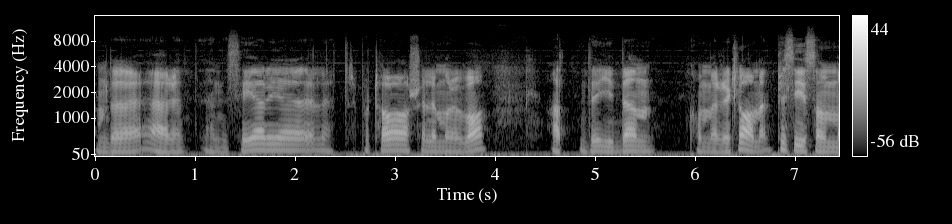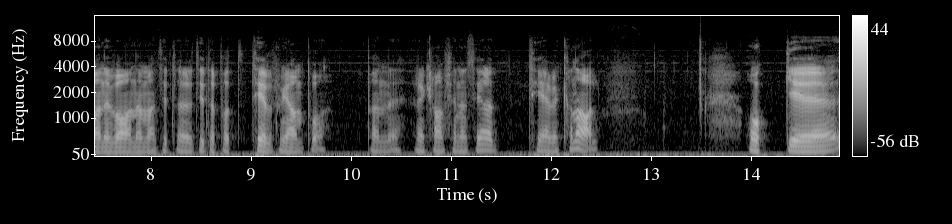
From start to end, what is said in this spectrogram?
om det är ett, en serie eller ett reportage eller vad det var, att det i den kommer reklamen. Precis som man är van när man tittar, tittar på ett tv-program på, på en reklamfinansierad tv-kanal. Och eh,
